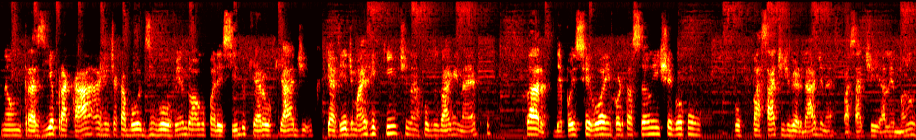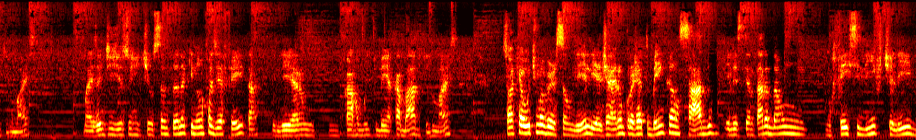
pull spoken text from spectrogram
não trazia para cá, a gente acabou desenvolvendo algo parecido, que era o que, há de, que havia de mais requinte na Volkswagen na época. Claro, depois chegou a importação e chegou com o Passat de verdade, né? Passat alemão e tudo mais. Mas antes disso a gente tinha o Santana que não fazia feio, tá? Ele era um, um carro muito bem acabado e tudo mais. Só que a última versão dele já era um projeto bem cansado. Eles tentaram dar um, um facelift ali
